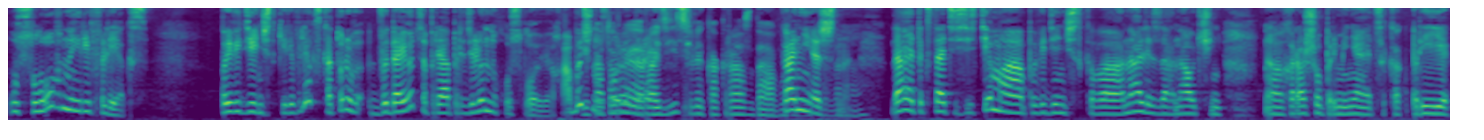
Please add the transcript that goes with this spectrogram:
условный рефлекс поведенческий рефлекс, который выдается при определенных условиях. Обычно и которые родители как раз, да. Конечно. Да, это, кстати, система поведенческого анализа, она очень э, хорошо применяется как при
